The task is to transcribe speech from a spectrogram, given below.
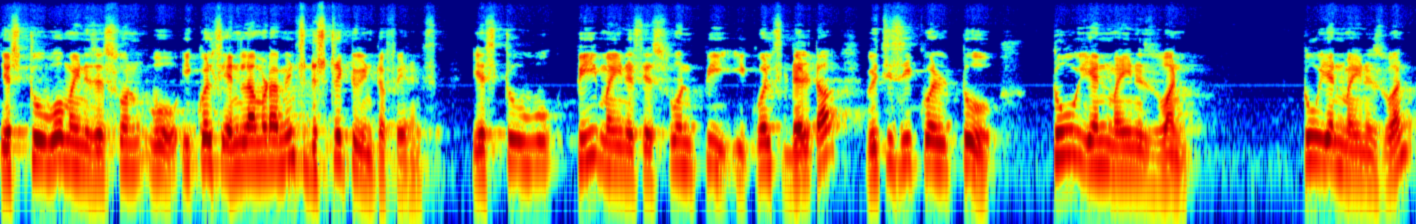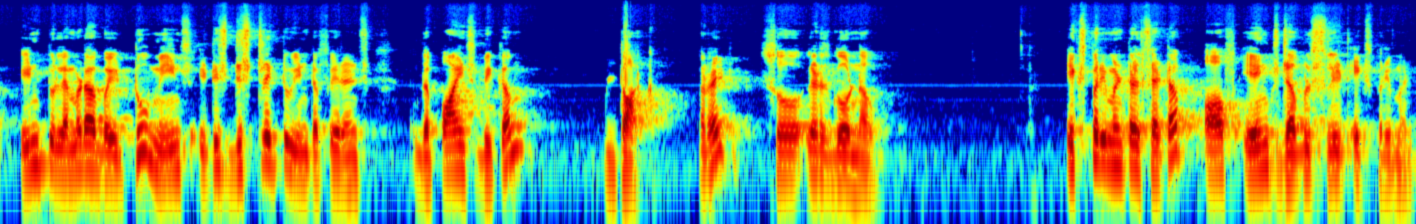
S2O minus S1O equals n lambda means destructive interference. S2P minus S1P equals delta which is equal to 2n minus 1. 2n minus 1 into lambda by 2 means it is destructive interference. The points become dark. right? So let us go now. Experimental setup of Young's double slit experiment.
